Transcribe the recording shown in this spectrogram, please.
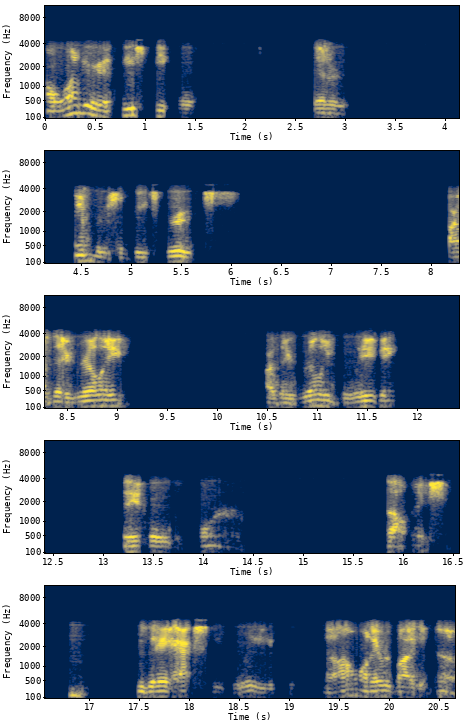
I wonder if these people that are members of these groups are they really are they really believing they hold the corner of salvation? Do they actually believe? Now I want everybody to know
